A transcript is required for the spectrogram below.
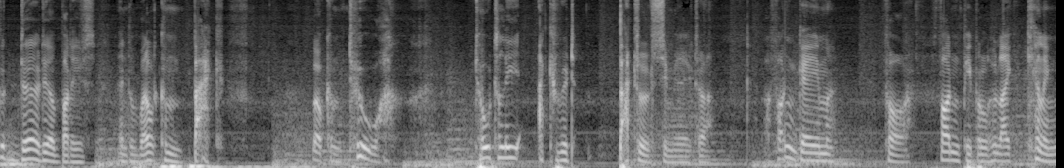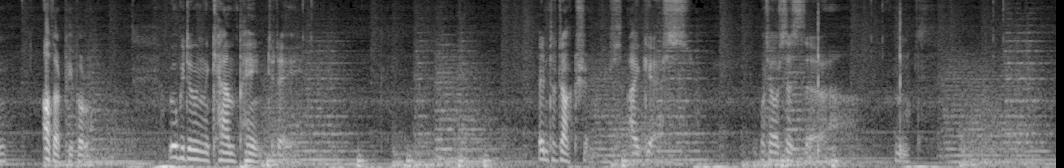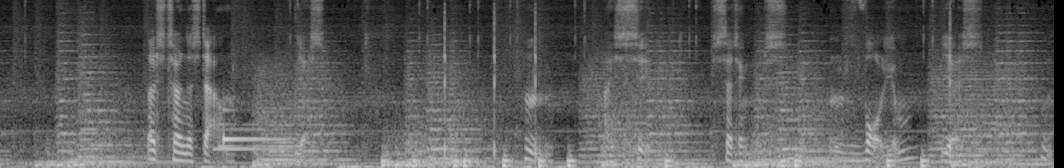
Good day, dear buddies, and welcome back. Welcome to Totally Accurate Battle Simulator, a fun game for fun people who like killing other people. We'll be doing the campaign today. Introductions, I guess. What else is there? Hmm. Let's turn this down. Yes. Hmm. I see. Settings. Volume. Yes. Hmm.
